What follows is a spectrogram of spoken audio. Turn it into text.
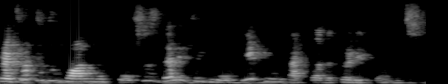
prefer to do one more courses, then it will be okay to acquire the credit points.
